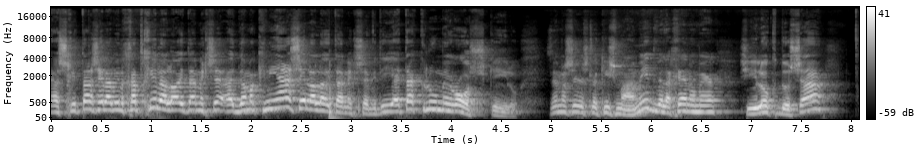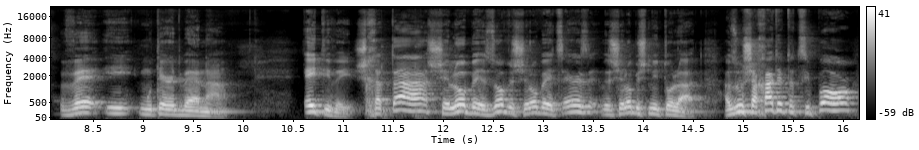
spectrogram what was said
השחיטה שלה מלכתחילה לא הייתה נחשבת, גם הקנייה שלה לא הייתה נחשבת, היא הייתה כלום מראש כאילו. זה מה שיש לקיש מעמיד ולכן אומר שהיא לא קדושה והיא מותרת בהנאה. אי טבעי, שחטה שלא באזוב ושלא בעץ ארז ושלא בשני תולעת. אז הוא שחט את הציפור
